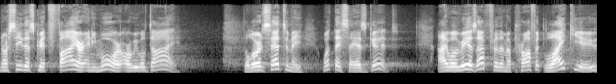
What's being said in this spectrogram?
nor see this great fire any more, or we will die. The Lord said to me, What they say is good. I will raise up for them a prophet like you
